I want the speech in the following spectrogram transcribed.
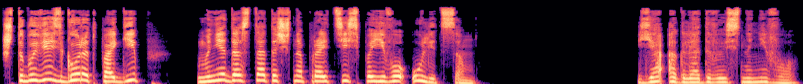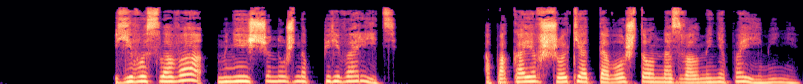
Чтобы весь город погиб, мне достаточно пройтись по его улицам. Я оглядываюсь на него. Его слова мне еще нужно переварить. А пока я в шоке от того, что он назвал меня по имени.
